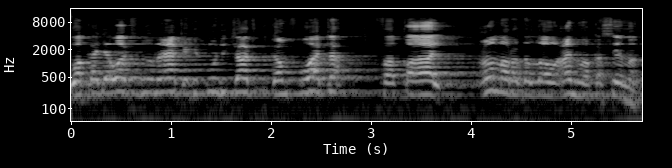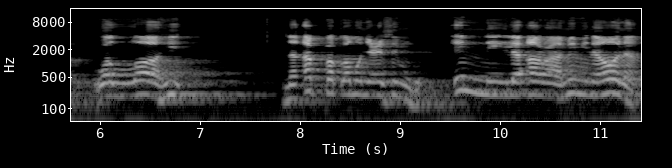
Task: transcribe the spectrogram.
wakaja watu nyuma yake kikundi cha watu kikamfuata faqal umar radiallahu anhu akasema wallahi naapa kwa mwenyezi mungu inni la ara mimi naona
